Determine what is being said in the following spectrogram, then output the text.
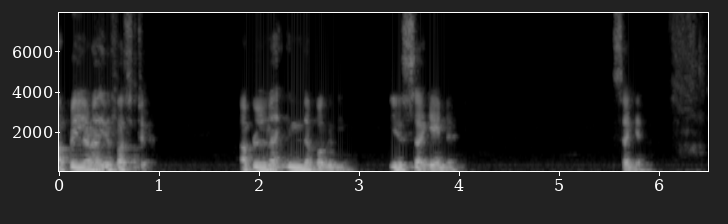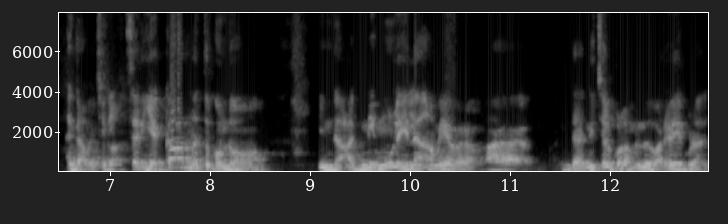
அப்படி இல்லைன்னா இது ஃபர்ஸ்ட் அப்படி இல்லைன்னா இந்த பகுதி. இது செகண்ட் செகண்ட் இங்க அமைச்சிக்கலாம். சரி எக்காரணத்து கொண்டும் இந்த அக்னி மூலையில அமைய இந்த நீச்சல் குளம் வந்து வரவே கூடாது.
